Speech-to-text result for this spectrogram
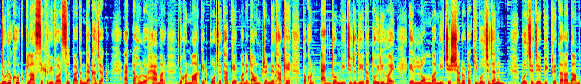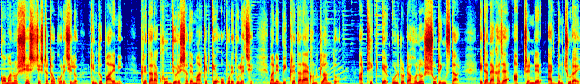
দুটো খুব ক্লাসিক রিভার্সাল প্যাটার্ন দেখা যাক। একটা হলো হ্যামার, যখন মার্কেট পড়তে থাকে মানে ডাউন ট্রেন্ডে থাকে, তখন একদম নিচে যদি এটা তৈরি হয়, এর লম্বা নিচের শ্যাডোটা কি বলছে জানেন? বলছে যে বিক্রেতারা দাম কমানোর শেষ চেষ্টাটাও করেছিল, কিন্তু পারেনি। ক্রেতারা খুব জোরের সাথে মার্কেটকে ওপরে তুলেছে। মানে বিক্রেতারা এখন ক্লান্ত। আর ঠিক এর উল্টোটা হলো শুটিং স্টার। এটা দেখা যায় আপ ট্রেন্ডের একদম চূড়ায়।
